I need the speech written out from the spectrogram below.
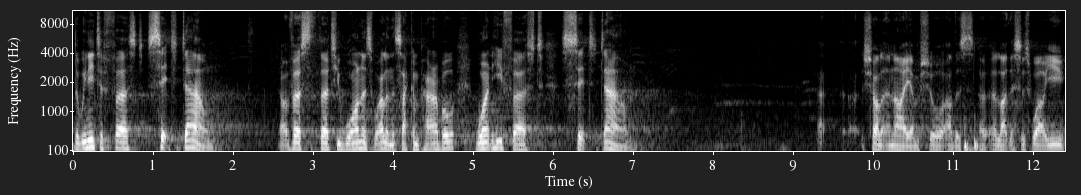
that we need to first sit down. Uh, verse 31 as well in the second parable. Won't he first sit down? Charlotte and I, I'm sure others are like this as well. You,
